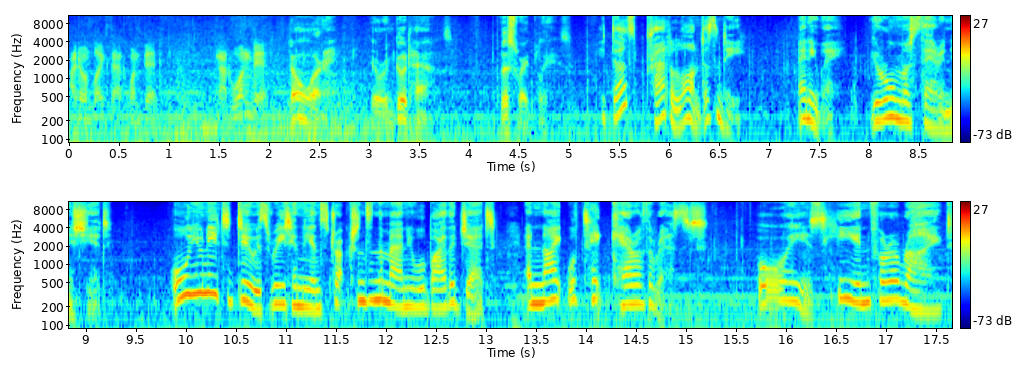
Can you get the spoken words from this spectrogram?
I don't like that one bit. Not one bit. Don't worry. You're in good hands. This way, please. He does prattle on, doesn't he? Anyway, you're almost there, Initiate. All you need to do is read him the instructions in the manual by the jet, and Knight will take care of the rest. Boy, is he in for a ride.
